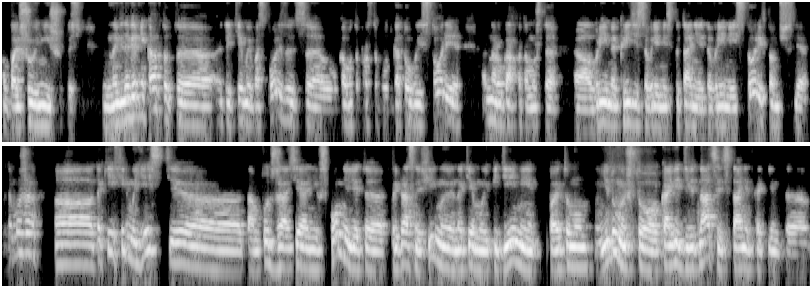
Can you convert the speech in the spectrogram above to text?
большую нишу. То есть наверняка кто-то этой темой воспользуется, у кого-то просто будут готовые истории на руках, потому что э, время кризиса, время испытаний – это время истории в том числе. К тому же э, такие фильмы есть, э, там тут же все они вспомнили, это прекрасные фильмы на тему эпидемии, поэтому не думаю, что COVID-19 станет каким-то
